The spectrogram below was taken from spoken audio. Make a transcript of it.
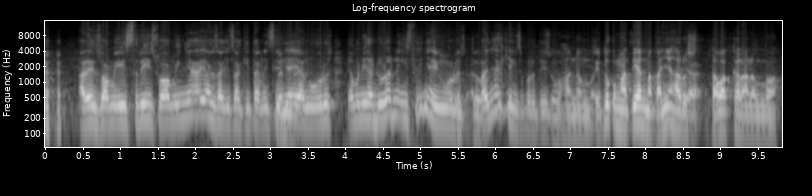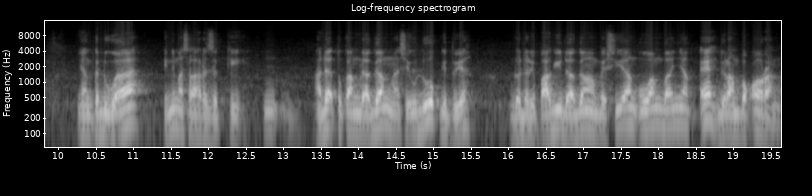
Ada yang suami istri, suaminya yang sakit-sakitan, istrinya yang ngurus. Yang meninggal duluan yang istrinya yang ngurus. Betul. Banyak yang seperti itu. Subhanallah. Itu kematian makanya harus Ya. tawakal Allah. Yang kedua, ini masalah rezeki. Ada tukang dagang nasi uduk gitu ya. Udah dari pagi dagang sampai siang, uang banyak. Eh, dirampok orang.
